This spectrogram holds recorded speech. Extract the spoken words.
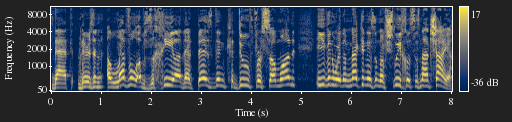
that there's an, a level of zechia that Bezdin could do for someone, even where the mechanism of shlichus is not shaykh.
